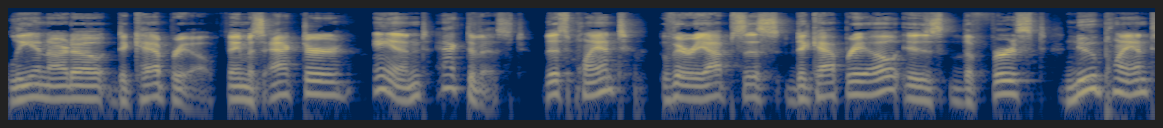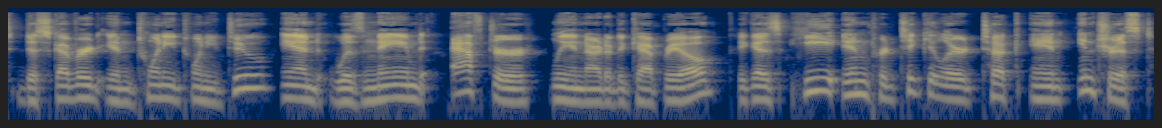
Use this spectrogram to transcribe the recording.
Leonardo DiCaprio, famous actor and activist. This plant, Uvariopsis DiCaprio, is the first new plant discovered in 2022 and was named after Leonardo DiCaprio because he, in particular, took an interest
